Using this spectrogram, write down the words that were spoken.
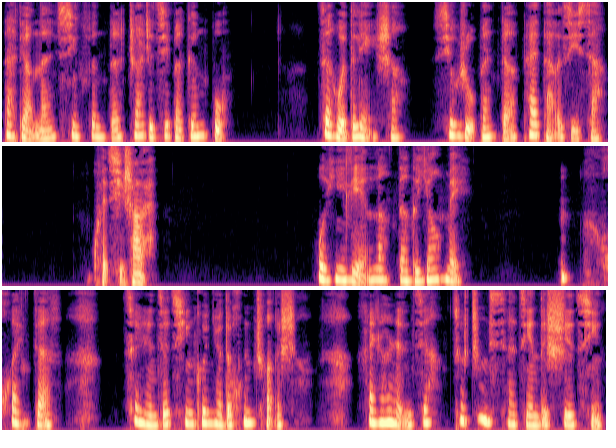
大屌男兴奋地抓着鸡巴根部，在我的脸上羞辱般的拍打了几下。快骑上来！我一脸浪荡的妖媚，坏蛋，在人家亲闺女的婚床上，还让人家做这么下贱的事情。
